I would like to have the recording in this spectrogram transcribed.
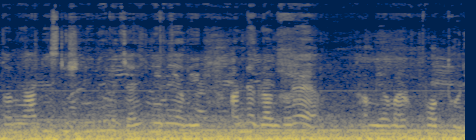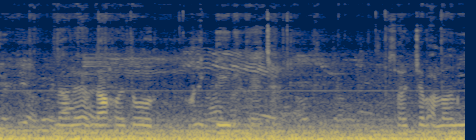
তো আমি আগে স্টেশনে নেমে যাই, নেমে আমি আন্ডারগ্রাউন্ড ধরে আমি আমার পথ ধরি। নাহলে না হয়তো অনেক দেরি হয়ে যায়। তার চেয়ে ভালো, আমি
